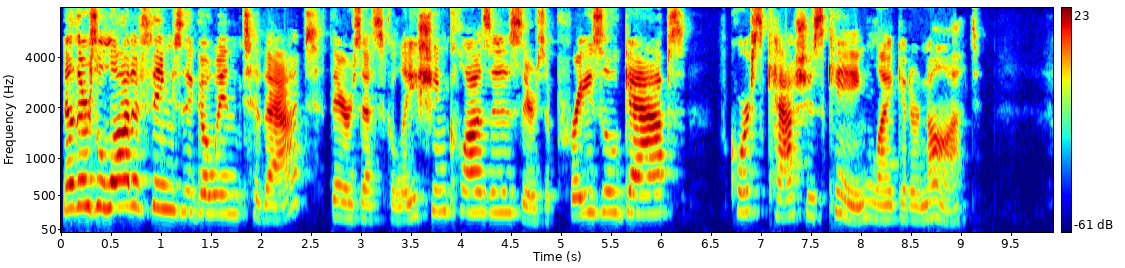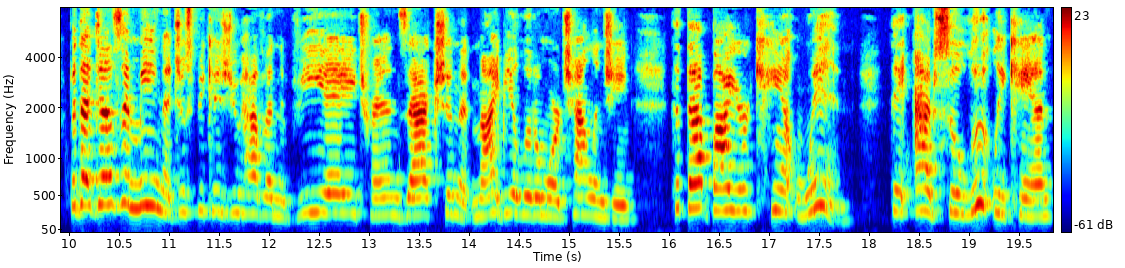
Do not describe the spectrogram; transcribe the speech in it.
Now, there's a lot of things that go into that. There's escalation clauses, there's appraisal gaps. Of course, cash is king, like it or not. But that doesn't mean that just because you have a VA transaction that might be a little more challenging, that that buyer can't win. They absolutely can.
